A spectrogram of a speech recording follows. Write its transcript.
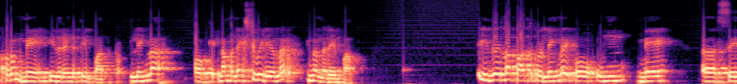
அப்புறம் மே இது ரெண்டுத்தையும் பார்த்துட்டோம். இல்லைங்களா? ஓகே நம்ம நெக்ஸ்ட் வீடியோல இன்னும் நிறைய பார்ப்போம். இதெல்லாம் பார்த்துட்டோம் இல்லைங்களா? இப்போ உம் மே சே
